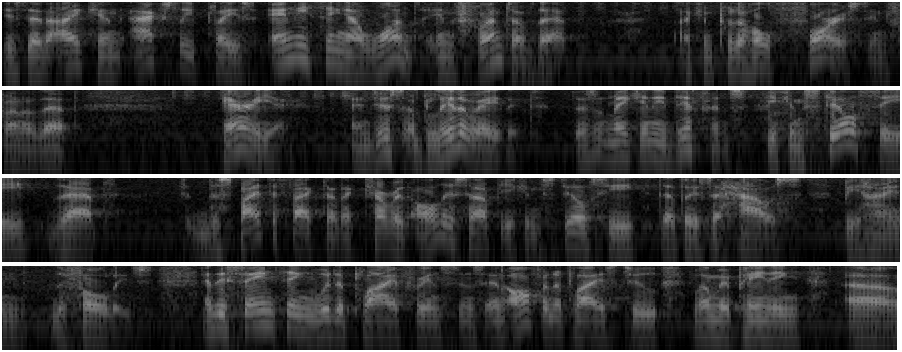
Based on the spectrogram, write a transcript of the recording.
is that I can actually place anything I want in front of that. I can put a whole forest in front of that area and just obliterate it. Doesn't make any difference. You can still see that despite the fact that I covered all this up, you can still see that there's a house behind the foliage. And the same thing would apply, for instance, and often applies to when we're painting uh,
